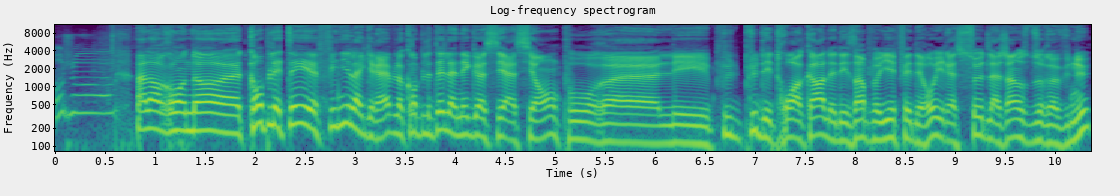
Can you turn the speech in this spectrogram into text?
Bonjour. Alors, on a euh, complété, fini la grève, là, complété la négociation pour euh, les plus, des trois quarts des employés fédéraux. Il reste ceux de l'Agence du revenu.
